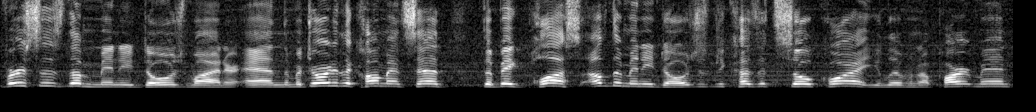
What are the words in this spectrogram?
versus the Mini Doge Miner and the majority of the comments said the big plus of the Mini Doge is because it's so quiet. You live in an apartment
